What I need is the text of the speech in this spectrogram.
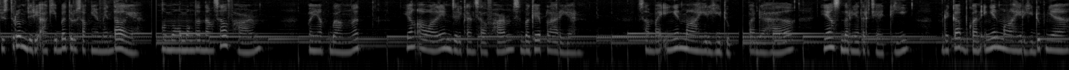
justru menjadi akibat rusaknya mental ya. Ngomong-ngomong tentang self-harm, banyak banget yang awalnya menjadikan self-harm sebagai pelarian, sampai ingin mengakhiri hidup. Padahal, yang sebenarnya terjadi, mereka bukan ingin mengakhiri hidupnya,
